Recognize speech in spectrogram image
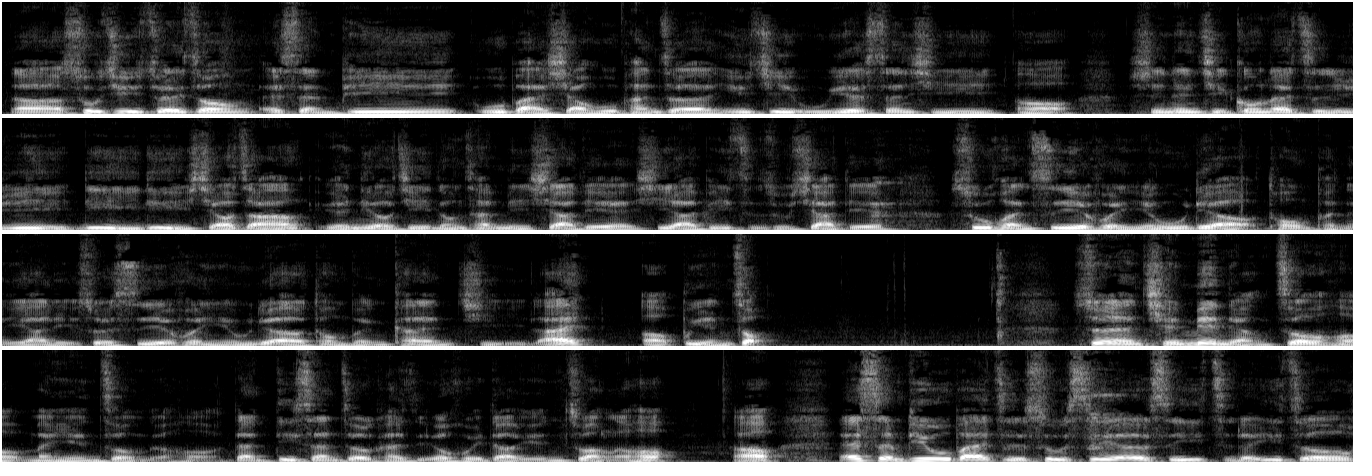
那数据追踪 S&P 五百小幅盘整，预计五月升息哦。十年期公债殖利率利率小涨，原油及农产品下跌，C R P 指数下跌，舒缓四月份原物料通膨的压力。所以四月份原物料通膨看起来哦不严重，虽然前面两周哈蛮严重的哈，但第三周开始又回到原状了哈。好，S&P 五百指数四月二十一日的一周，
